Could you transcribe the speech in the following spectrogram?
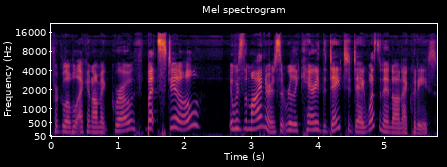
for global economic growth. But still, it was the miners that really carried the day today, wasn't it, on equities?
